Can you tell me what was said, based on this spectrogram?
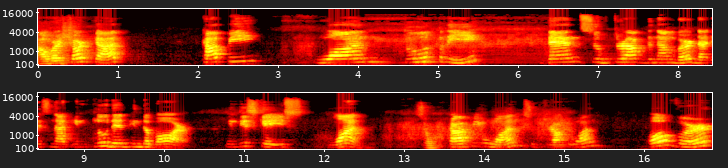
our shortcut, copy 1, 2, 3, then subtract the number that is not included in the bar. In this case, 1. So, copy 1, subtract 1, over,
